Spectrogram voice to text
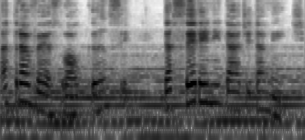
através do alcance da serenidade da mente,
